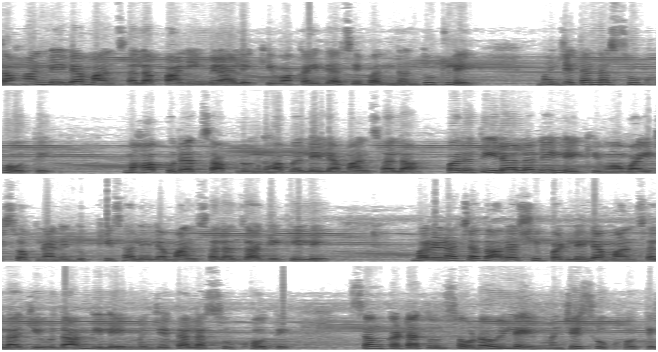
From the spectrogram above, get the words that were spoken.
तहानलेल्या माणसाला पाणी मिळाले किंवा कैद्याचे बंधन तुटले म्हणजे त्यांना सुख होते. महापुरात सापडून घाबरलेल्या माणसाला परत इराला नेले किंवा वाईट स्वप्नाने दुःखी झालेल्या माणसाला जागे केले. मरणाच्या दाराशी पडलेल्या माणसाला जीवदान दिले म्हणजे त्याला सुख होते. संकटातून सोडविले म्हणजे सुख होते.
